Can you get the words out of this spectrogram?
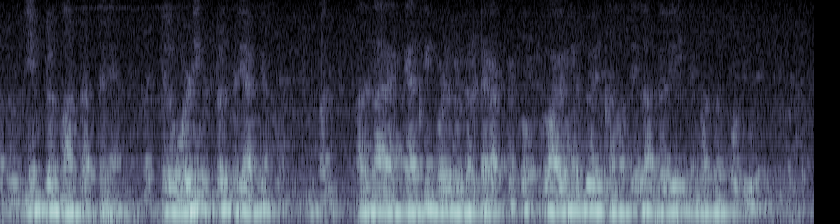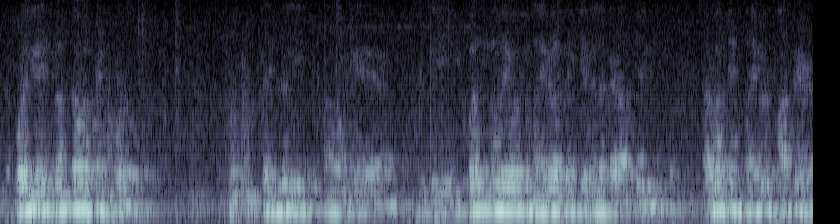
ಅದು ನೇಮ್ಗಳು ಮಾತ್ರ ಅಷ್ಟೇನೆ ಕೆಲವು ವರ್ಡಿಂಗ್ಸ್ಗಳು ಸರಿ ಆಗ್ಬೇಕು. ಅದನ್ನ ಕ್ಯಾಸ್ಟಿಂಗ್ ವರ್ಡ್ಗಳು ಕರೆಕ್ಟಾಗಿ ಹಾಕ್ಬೇಕು. ಸೊ ಏನ್ ಸಮಸ್ಯೆ ಇಲ್ಲ. ಅದರಲ್ಲಿ ಎಂಬತ್ತೊಂದು ಕೋಟಿ ಇದೆ. ಒಳಗೆ ಸ್ಲಮ್ ಡೆವಲಪ್ಮೆಂಟ್ ಕೊಡೋದು ಇದರಲ್ಲಿ ನಮಗೆ ಇಲ್ಲಿ ಇನ್ನೂರ ಐವತ್ತು ಮನೆಗಳ ಪೈಕಿ ಅವೆಲ್ಲ ಬೇಡ ಅಂತ ಹೇಳಿದ್ವಿ ಅರವತ್ತೆಂಟು ಮನೆಗಳು ಮಾತ್ರ ಹೇಳ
